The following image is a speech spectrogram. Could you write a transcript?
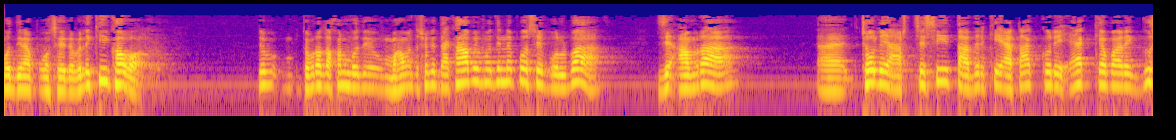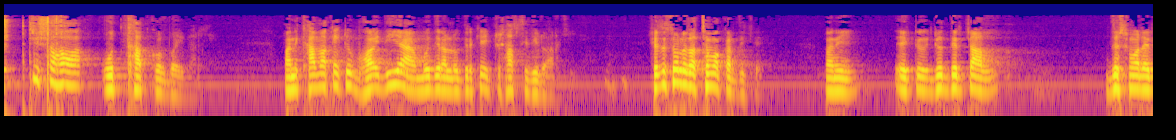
মদিনা পৌঁছে দেবে বলে কি খবর? তোমরা তখন মোহাম্মদের সঙ্গে দেখা হবে মদিনা পৌঁছে, বলবা যে আমরা চলে আসতেছি, তাদেরকে অ্যাটাক করে একেবারে গোষ্ঠী সহ উৎখাত করব এবার। মানে খামাকে একটু ভয় দিয়া মদিনা লোকদেরকে একটু শাস্তি দিল আর কি। সেটা চলে যাচ্ছে মক্কার দিকে। মানে একটু যুদ্ধের চাল দুশ্মনের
